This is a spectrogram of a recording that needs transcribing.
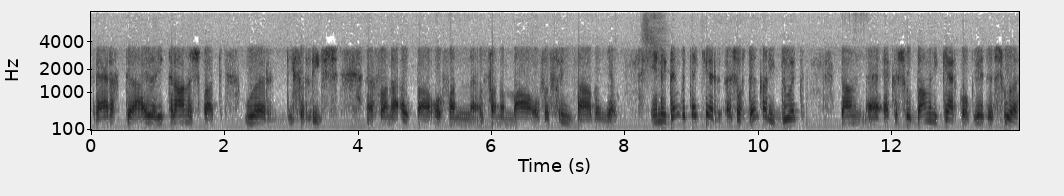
regtig te huil in die trane spat oor die verlies uh, van 'n oupa of van van 'n ma of 'n vriend naby jou. En ek dink baie keer as ons dink aan die dood dan uh, ek is so bang in die kerk ook weet dit so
